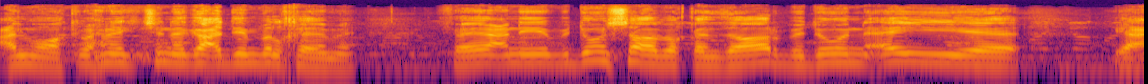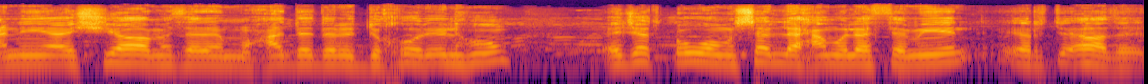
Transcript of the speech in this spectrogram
على المواكب. إحنا كنا قاعدين بالخيمة. فيعني بدون سابق إنذار بدون أي يعني أشياء مثلا محددة للدخول لهم إجت قوة مسلحة ملثمين. هذا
